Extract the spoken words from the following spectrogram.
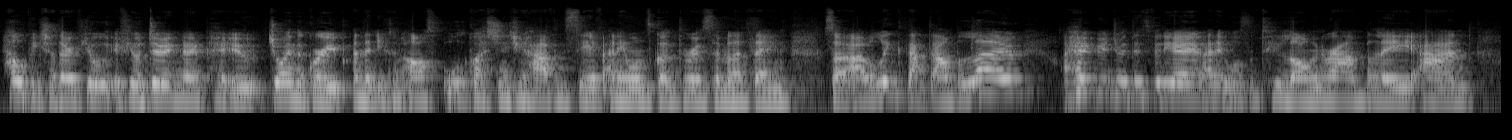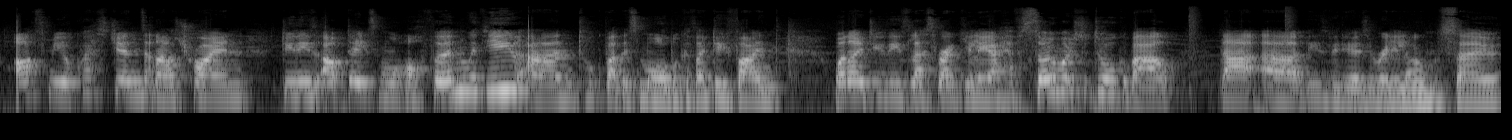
help each other. If you're if you're doing no poo, join the group and then you can ask all the questions you have and see if anyone's gone through a similar thing. So I will link that down below. I hope you enjoyed this video and it wasn't too long and rambly and ask me your questions and I'll try and do these updates more often with you and talk about this more because I do find when I do these less regularly, I have so much to talk about that uh, these videos are really long. So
